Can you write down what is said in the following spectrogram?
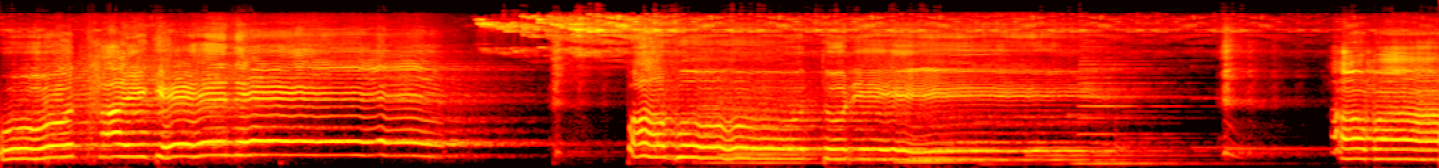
কোথায় গেলে পাব তোরে? আমার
